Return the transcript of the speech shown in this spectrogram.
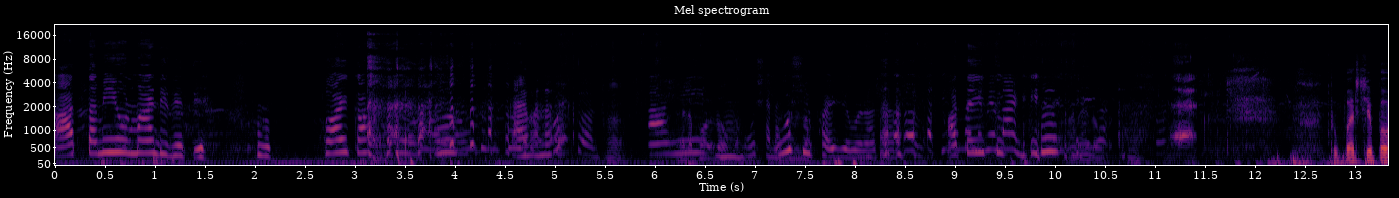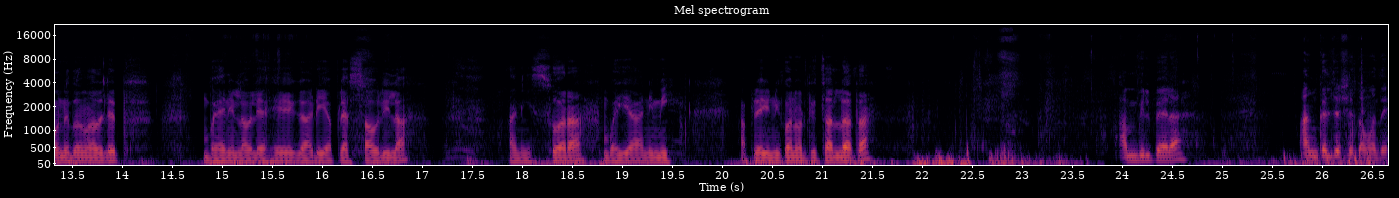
आता मी येऊन मांडी देते. होय का? काय म्हणा उशी पाहिजे मला आता. आता इथं दुपारचे पावणे दोन वाजलेत. भैयाने लावली आहे गाडी आपल्या सावलीला. आणि स्वरा भैया आणि मी. आपल्या युनिकॉर्नवरती चाललो आता. आंबील प्यायला अंकलच्या शेतामध्ये.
